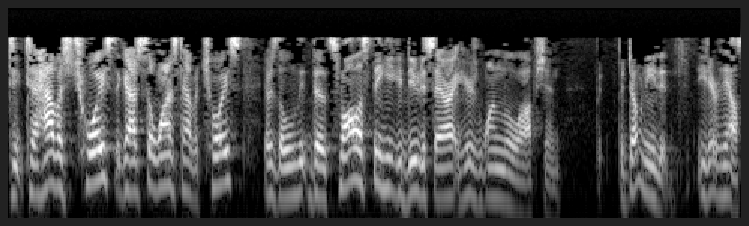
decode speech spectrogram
to, to have a choice, that God still wants us to have a choice. It was the, the smallest thing he could do to say, all right, here's one little option. But, but don't eat it. Eat everything else.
